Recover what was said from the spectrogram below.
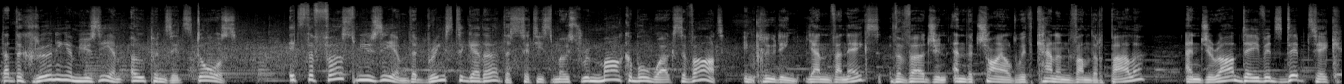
that the Groeninge Museum opens its doors. It's the first museum that brings together the city's most remarkable works of art, including Jan van Eyck's The Virgin and the Child with Canon van der Paele, and Gerard David's diptych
